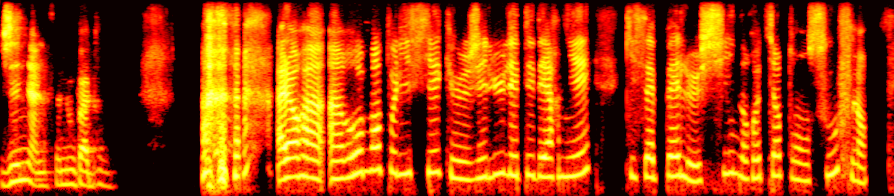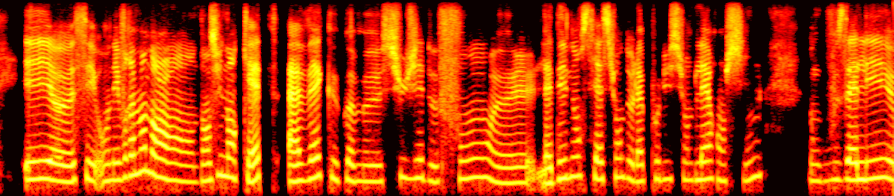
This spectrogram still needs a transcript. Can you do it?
Génial, ça nous va bien. Alors, un, un, roman policier que j'ai lu l'été dernier qui s'appelle Chine, retiens ton souffle on est vraiment dans, une enquête avec comme sujet de fond la dénonciation de la pollution de l'air en Chine. Donc vous allez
